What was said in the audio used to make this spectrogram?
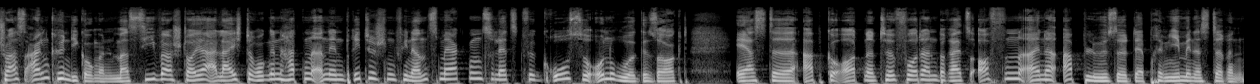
Truss Ankündigungen massiver Steuererleichterungen hatten an den britischen Finanzmärkten zuletzt für große Unruhe gesorgt. Erste Abgeordnete fordern bereits offen eine Ablöse der Premierministerin.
